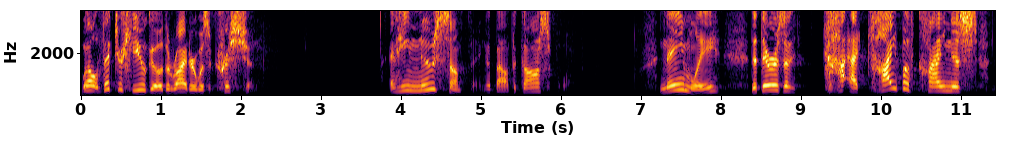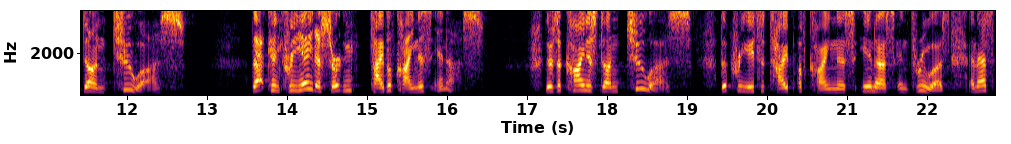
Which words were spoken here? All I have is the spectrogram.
Well, Victor Hugo, the writer, was a Christian. And he knew something about the gospel. Namely, that there is a, a type of kindness done to us that can create a certain type of kindness in us. There's a kindness done to us that creates a type of kindness in us and through us, and that's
